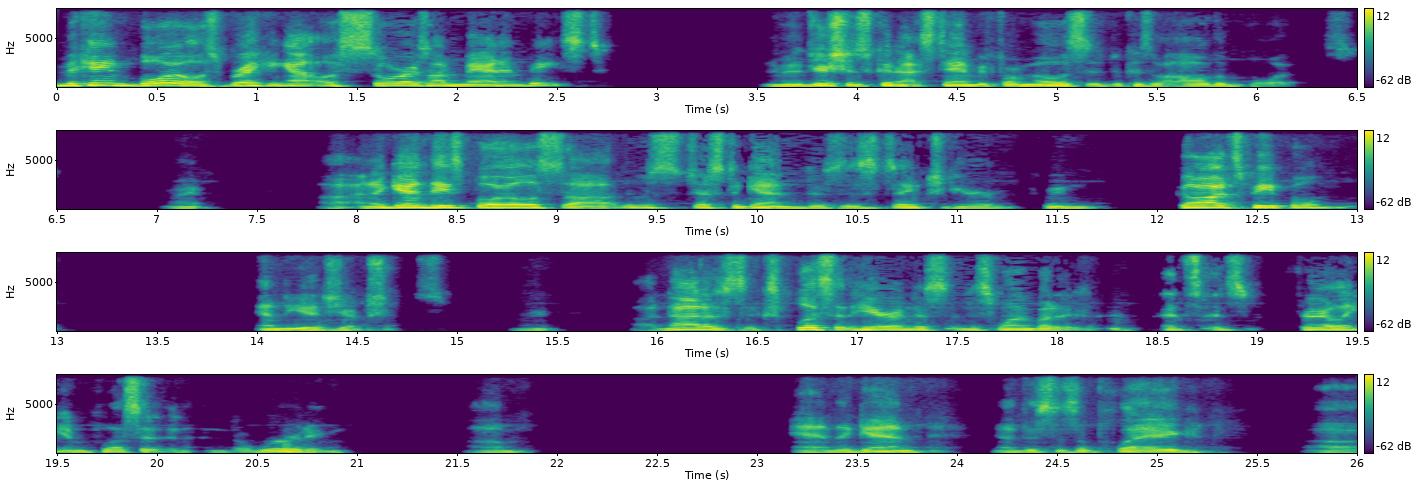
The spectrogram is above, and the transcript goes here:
It became boils breaking out with sores on man and beast. And the magicians could not stand before Moses because of all the boils. Right? Uh, and again, these boils, uh, it was just, again, there's a distinction here between God's people and the Egyptians. Right? Uh, not as explicit here in this, in this one, but it, it's, it's fairly implicit in, in the wording. Um, and again, you know, this is a plague, uh,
